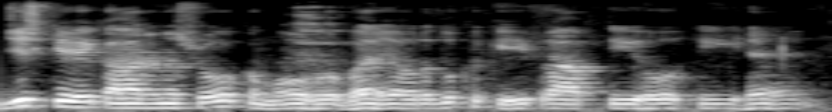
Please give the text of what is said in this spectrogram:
जिसके कारण शोक, मोह, भय और दुख की प्राप्ति होती है।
